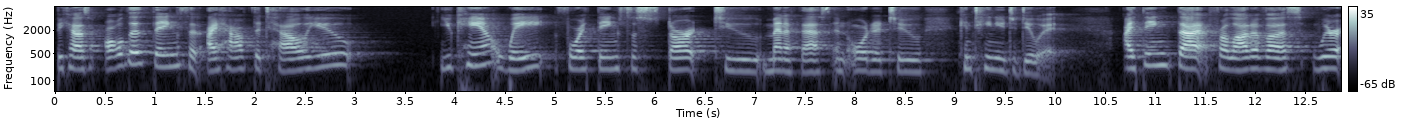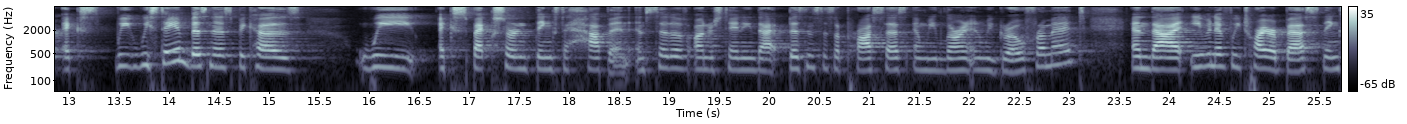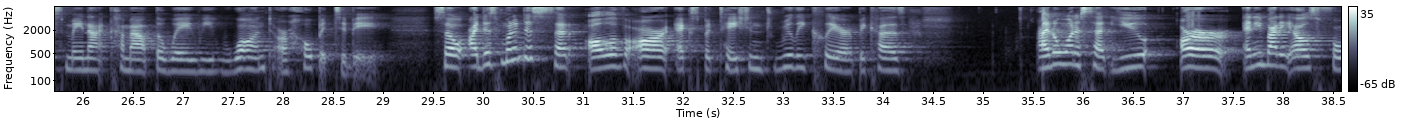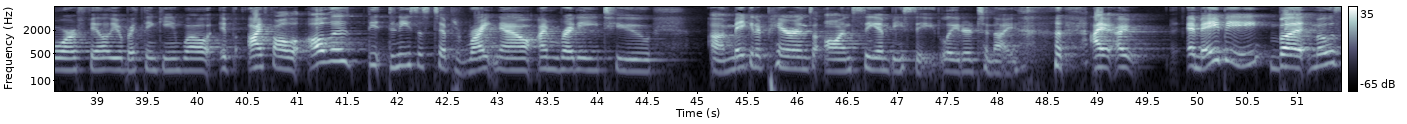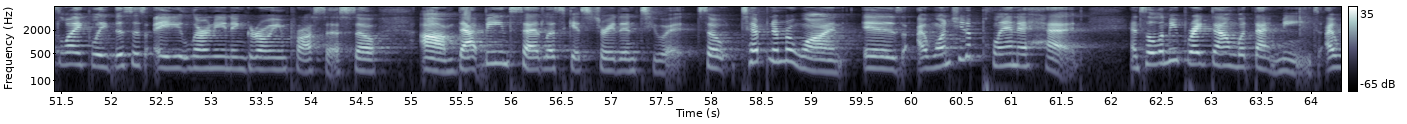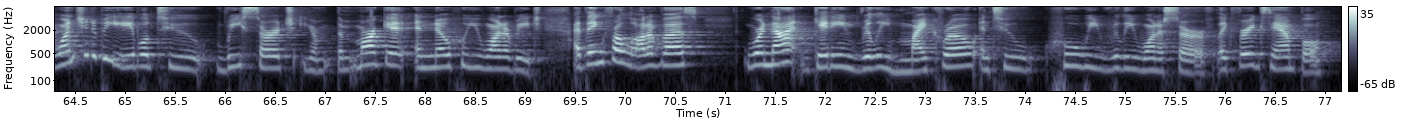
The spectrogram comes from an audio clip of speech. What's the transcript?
Because all the things that I have to tell you, you can't wait for things to start to manifest in order to continue to do it. I think that for a lot of us, we're ex- we we stay in business because we expect certain things to happen. Instead of understanding that business is a process and we learn and we grow from it and that even if we try our best things may not come out the way we want or hope it to be. So i just wanted to set all of our expectations really clear because i don't want to set you or anybody else for failure by thinking, well, if I follow all the Denise's tips right now, I'm ready to um, make an appearance on CNBC later tonight. I, I it may be, but most likely this is a learning and growing process. So, um, that being said, let's get straight into it. So, tip number one is I want you to plan ahead. And so let me break down what that means. I want you to be able to research your the market and know who you want to reach. I think for a lot of us, we're not getting really micro into who we really want to serve. Like for example,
